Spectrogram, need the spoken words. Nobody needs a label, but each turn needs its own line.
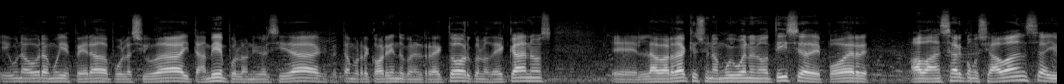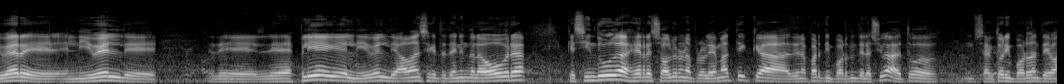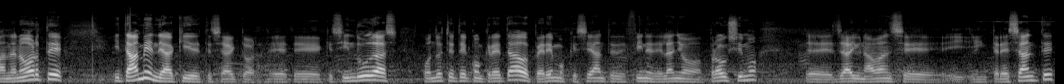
Es una obra muy esperada por la ciudad y también por la universidad, estamos recorriendo con el rector, con los decanos. Eh, la verdad que es una muy buena noticia de poder avanzar como se avanza y ver eh, el nivel de, despliegue, el nivel de avance que está teniendo la obra, que sin duda es resolver una problemática de una parte importante de la ciudad, de todo un sector importante de Banda Norte y también de aquí, de este sector, este, que sin dudas cuando esto esté concretado, esperemos que sea antes de fines del año próximo, eh, ya hay un avance interesante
